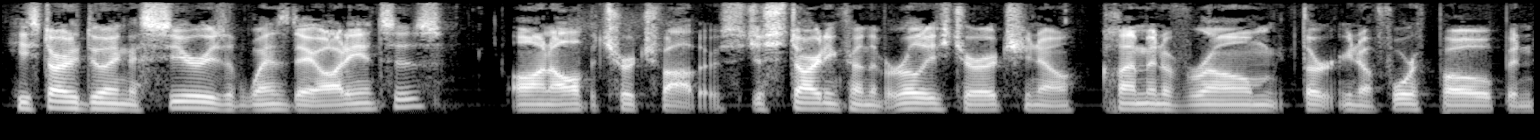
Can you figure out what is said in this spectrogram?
he started doing a series of Wednesday audiences on all the church fathers, just starting from the earliest church, you know, Clement of Rome, third, you know, fourth pope, and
